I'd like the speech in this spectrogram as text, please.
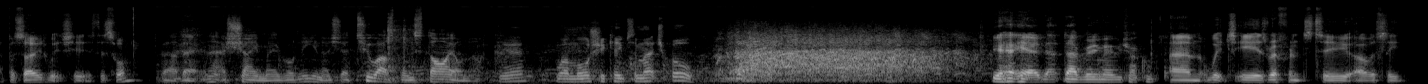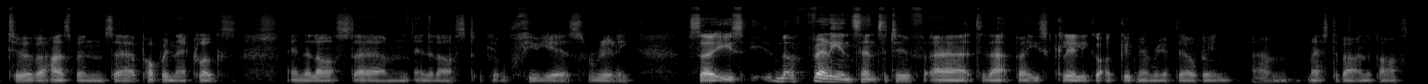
episode, which is this one. About that, isn't that a shame, eh, Rodney? You know, she had two husbands die on her. Yeah, one more, she keeps a match ball. Yeah, yeah, that that really made me chuckle. um, which is reference to obviously two of her husbands uh, popping their clogs in the last um, in the last few years, really. So he's not fairly insensitive uh, to that, but he's clearly got a good memory of Dell being um, messed about in the past.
